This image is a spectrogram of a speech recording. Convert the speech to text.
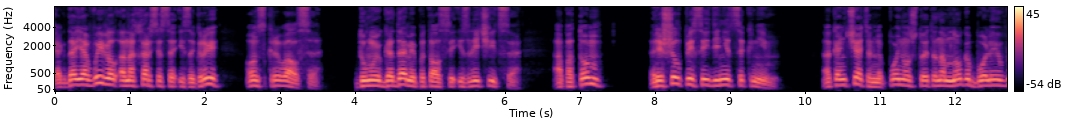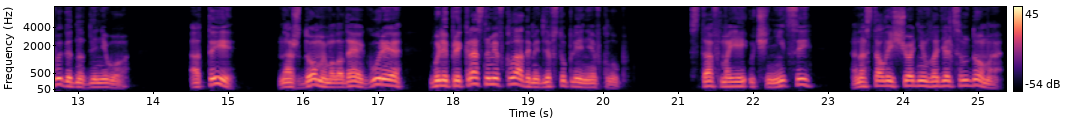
Когда я вывел Анахарсиса из игры, он скрывался. Думаю, годами пытался излечиться, а потом решил присоединиться к ним. Окончательно понял, что это намного более выгодно для него. А ты, наш дом и молодая Гурия были прекрасными вкладами для вступления в клуб. Став моей ученицей, она стала еще одним владельцем дома.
